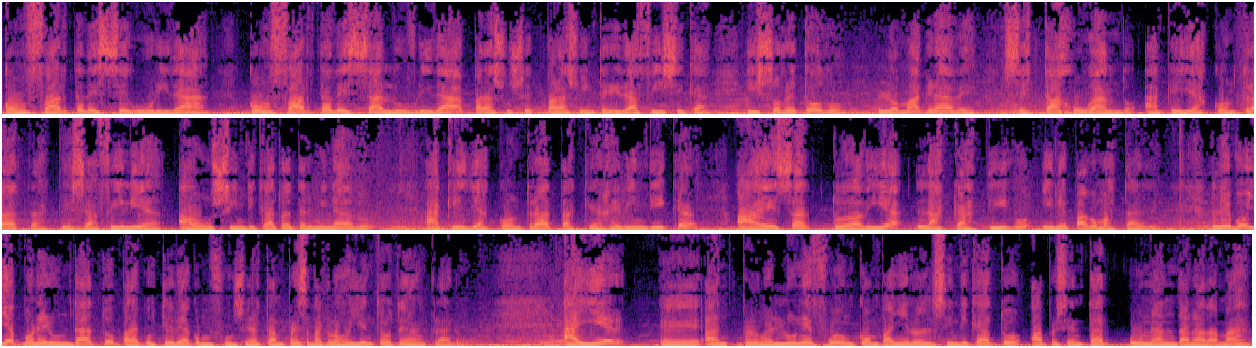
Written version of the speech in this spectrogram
con falta de seguridad, con falta de salubridad para su, para su integridad física y sobre todo, lo más grave, se está jugando aquellas contratas que se afilian a un sindicato determinado, aquellas contratas que reivindica, a esas todavía las castigo y le pago más tarde. Le voy a poner un dato para que usted vea cómo funciona esta empresa, para que los oyentes lo tengan claro. Ayer, eh, an- perdón, el lunes fue un compañero del sindicato a presentar una andanada más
